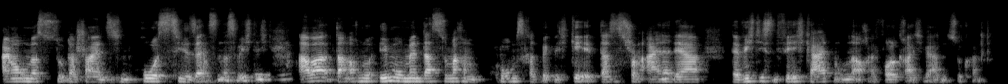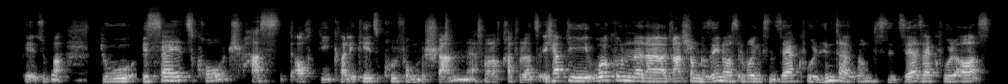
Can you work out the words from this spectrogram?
einmal um das zu unterscheiden, sich ein hohes Ziel setzen ist wichtig, mhm. aber dann auch nur im Moment das zu machen, worum es gerade wirklich geht. Das ist schon eine der, der wichtigsten Fähigkeiten, um auch erfolgreich werden zu können. Okay, super. Du bist ja jetzt Coach, hast auch die Qualitätsprüfung bestanden. Erstmal noch Gratulation. Ich habe die Urkunde da gerade schon gesehen. Du hast übrigens einen sehr coolen Hintergrund. Das sieht sehr, sehr cool aus.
